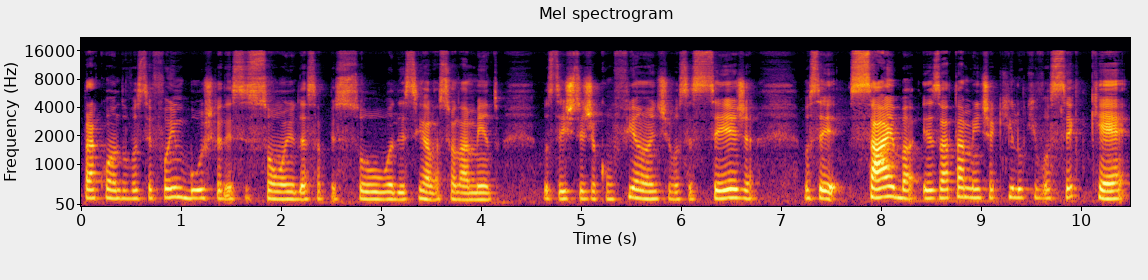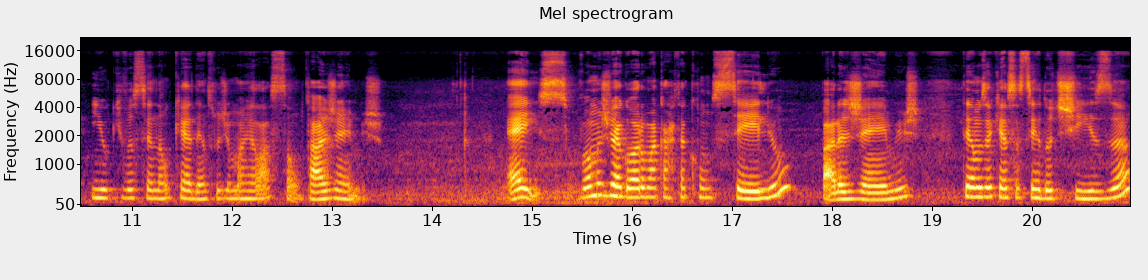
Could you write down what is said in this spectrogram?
para quando você for em busca desse sonho, dessa pessoa, desse relacionamento, você esteja confiante, você seja você saiba exatamente aquilo que você quer e o que você não quer dentro de uma relação, tá, Gêmeos? É isso. Vamos ver agora uma carta conselho para Gêmeos. Temos aqui a sacerdotisa,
